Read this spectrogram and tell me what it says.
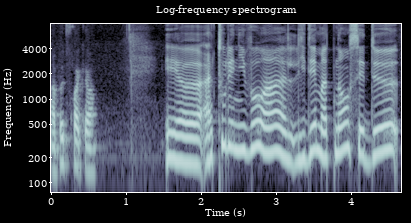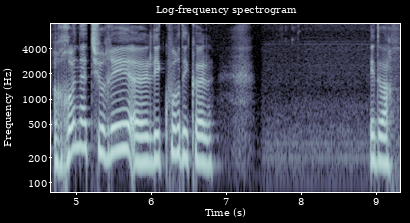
un peu de fracas. Et euh, à tous les niveaux, hein, l'idée maintenant, c'est de renaturer les cours d'école. Édouard.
